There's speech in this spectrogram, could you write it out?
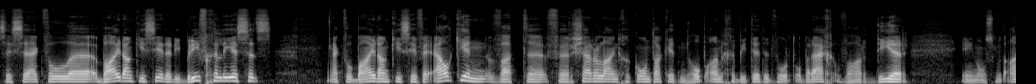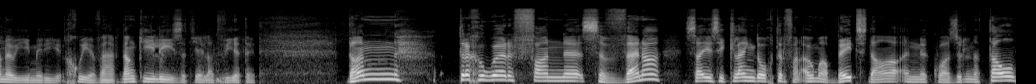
Sy sê ek wil uh, baie dankie sê dat die brief gelees het. Ek wil baie dankie sê vir elkeen wat uh, vir Sherilyn gekontak het en hulp aangebied het. Dit word opreg waardeer en ons moet aanhou hier met die goeie werk. Dankie Elise dat jy laat weet het. Dan teruggehoor van uh, Savannah. Sy is die kleindogter van ouma Bets daar in KwaZulu-Natal.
